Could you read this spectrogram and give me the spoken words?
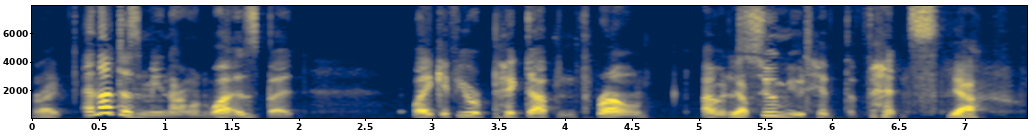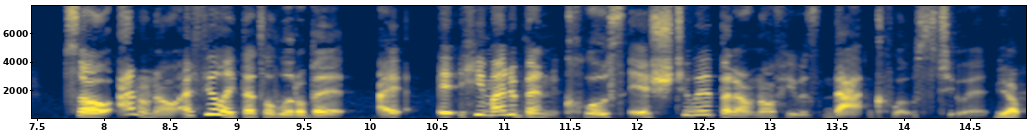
Right. And that doesn't mean that one was, but like if you were picked up and thrown, I would Yep. assume you'd hit the fence. Yeah. So I don't know. I feel like that's a little bit. I it, he might have been close-ish to it, but I don't know if he was that close to it. Yep.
